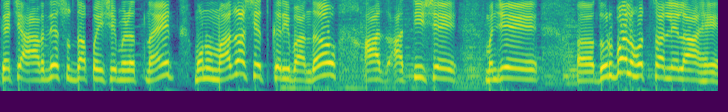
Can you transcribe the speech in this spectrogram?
त्याचे अर्धेसुद्धा पैसे मिळत नाहीत. म्हणून माझा शेतकरी बांधव आज अतिशय म्हणजे दुर्बल होत चाललेला आहे.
